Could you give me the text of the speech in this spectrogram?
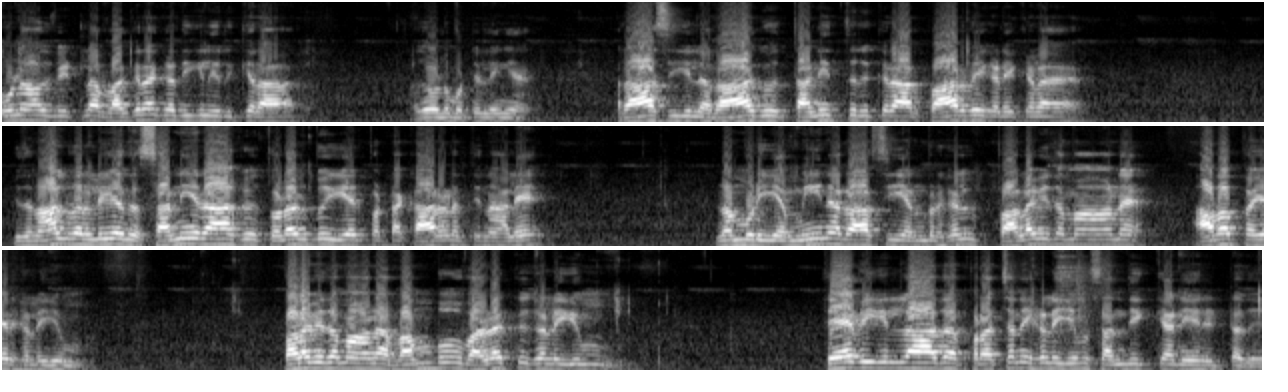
மூணாவது வீட்டில் வக்ரகதியில் இருக்கிறார். அதோடு மட்டும் இல்லைங்க ராசியில் ராகு தனித்திருக்கிறார் பார்வை கிடைக்கல. இது நாள் வரலையும் அந்த சனி ராகு தொடர்பு ஏற்பட்ட காரணத்தினாலே நம்முடைய மீன ராசி அன்பர்கள் பலவிதமான அவப்பெயர்களையும் பலவிதமான வம்பு வழக்குகளையும் தேவையில்லாத பிரச்சனைகளையும் சந்திக்க நேரிட்டது.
